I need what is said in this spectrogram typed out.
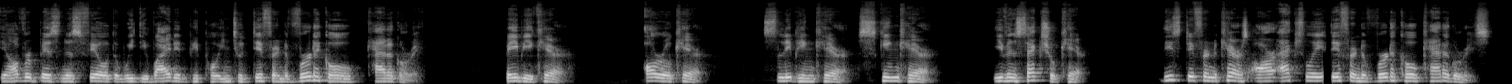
In our business field, we divided people into different vertical category. Baby care, oral care, sleeping care, skin care, even sexual care. These different cares are actually different vertical categories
